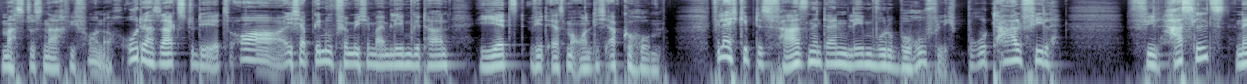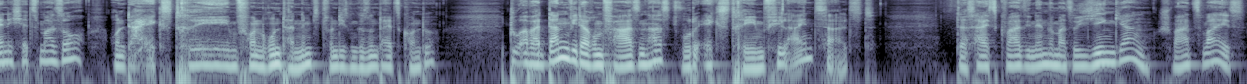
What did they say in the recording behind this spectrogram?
machst du es nach wie vor noch? Oder sagst du dir jetzt, oh, ich habe genug für mich in meinem Leben getan, jetzt wird erstmal ordentlich abgehoben. Vielleicht gibt es Phasen in deinem Leben, wo du beruflich brutal viel viel hasselst, nenne ich jetzt mal so, und da extrem von runter nimmst von diesem Gesundheitskonto, du aber dann wiederum Phasen hast, wo du extrem viel einzahlst. Das heißt quasi, nennen wir mal so Yin-Yang, schwarz-weiß,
